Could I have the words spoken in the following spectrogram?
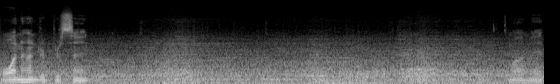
100%. Come on, man.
